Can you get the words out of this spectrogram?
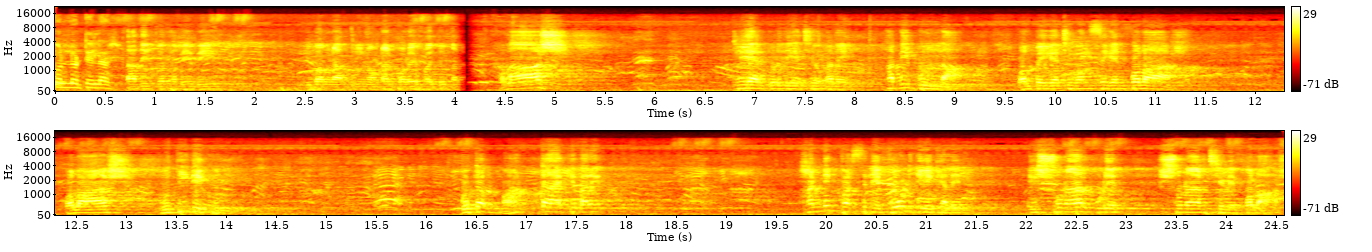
করল টেলার। তাদের কথা ভেবে এবং রাত্রি নটার পরে হয়তো পলাশ ক্লিয়ার করে দিয়েছে ওখানে। হাবিবুল্লাহ বল পেয়ে গেছে ওয়ান সেকেন্ড পলাশ। পলাশ গতি দেখুন। গোটা মাঠটা একেবারে হান্ড্রেড পার্সেন্ট এফোর্ট দিয়ে খেলেন এই সোনারপুরের সোনার ছেলে পলাশ।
